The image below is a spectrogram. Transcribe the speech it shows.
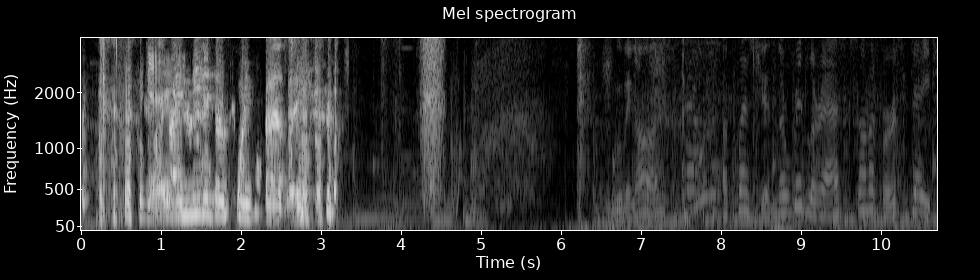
yeah, I needed those points badly. Moving on. A question the Riddler asks on a first date.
